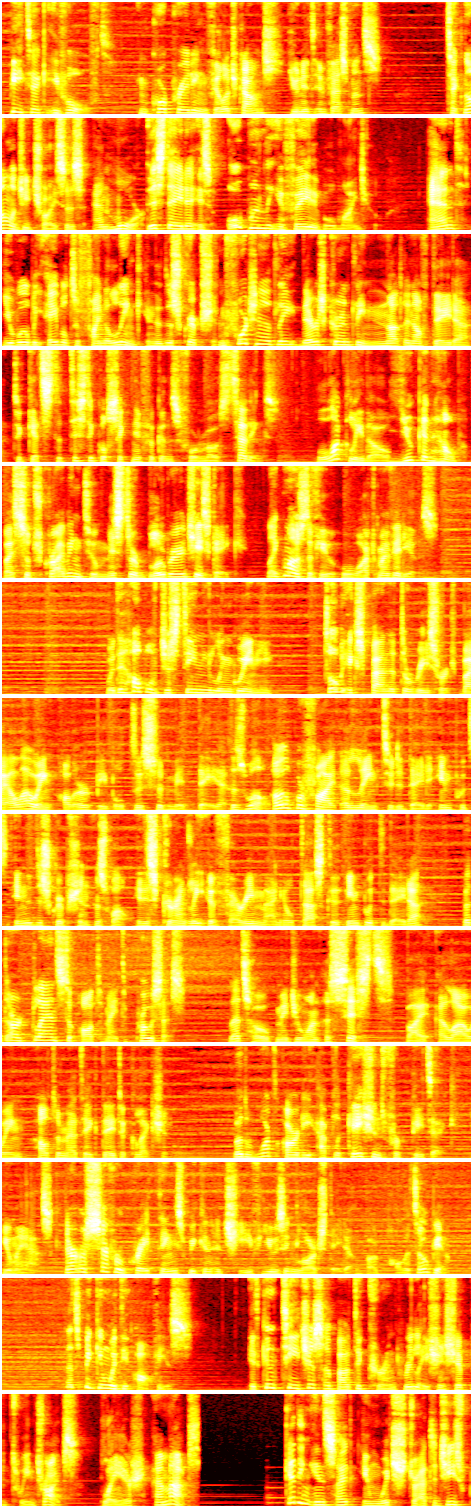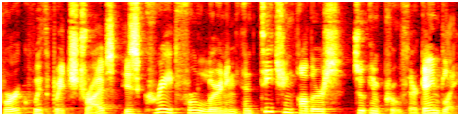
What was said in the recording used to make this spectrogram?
PTEC evolved, incorporating village counts, unit investments, technology choices, and more. This data is openly available, mind you, and you will be able to find a link in the description. Unfortunately, there is currently not enough data to get statistical significance for most settings. Luckily though, you can help by subscribing to Mr. Blueberry Cheesecake, like most of you who watch my videos. With the help of Justeeni Lingueeni, Tolbby expanded the research by allowing other people to submit data as well. I will provide a link to the data input in the description as well. It is currently a very manual task to input the data, but there are plans to automate the process. Let's hope Midjiwan assists by allowing automatic data collection. But what are the applications for PTEC, you may ask? There are several great things we can achieve using large data about Polytopia. Let's begin with the obvious. It can teach us about the current relationship between tribes, players and maps. Getting insight in which strategies work with which tribes is great for learning and teaching others to improve their gameplay.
